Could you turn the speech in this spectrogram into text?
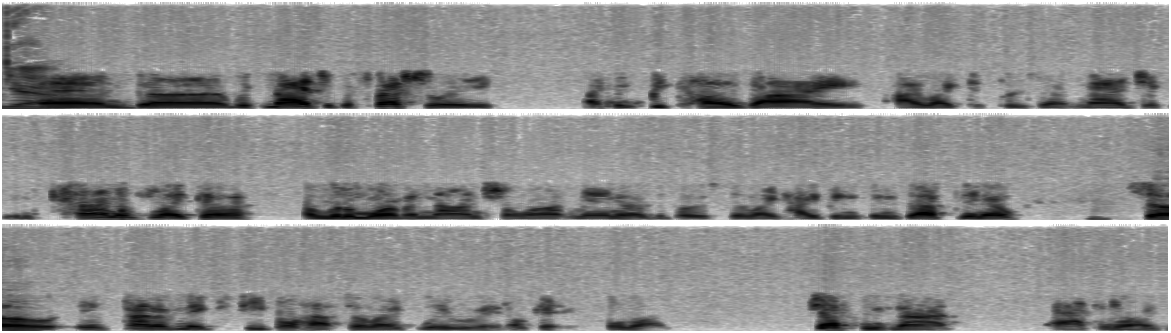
Yeah. And uh, with magic, especially, I think because I I like to present magic in kind of like a a little more of a nonchalant manner as opposed to like hyping things up, you know. So it kind of makes people have to like, wait, wait, wait, okay, hold on. Justin's not acting like,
